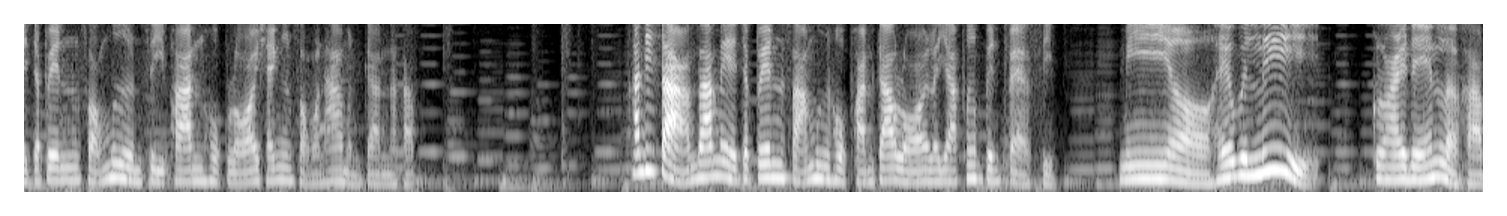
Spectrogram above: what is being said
จจะเป็น 24,600 ใช้เงิน 2,500 เหมือนกันนะครับ ขั้นที่ 3 ดาเมจจะเป็น 36,900 ระยะเพิ่มเป็น 80 มีเอ่อ Heavily Gradient เหรอครับ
